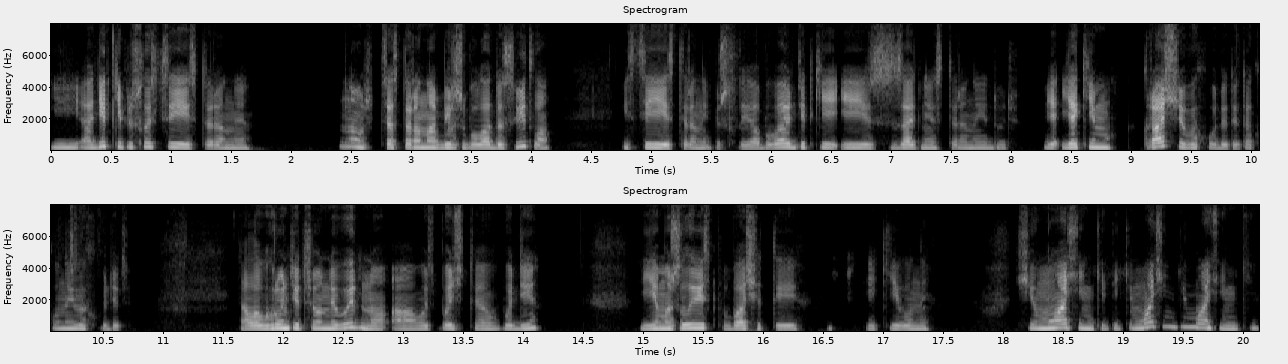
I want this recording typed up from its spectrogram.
І, а дітки пішли з цієї сторони. Ну, ця сторона більш була до світла, і з цієї сторони пішли. А бувають дітки і з задньої сторони йдуть. Як їм краще виходити, так вони і виходять. Але в ґрунті цього не видно, а ось бачите, в воді є можливість побачити, які вони. Ще масенькі, такі масенькі-масенькі.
